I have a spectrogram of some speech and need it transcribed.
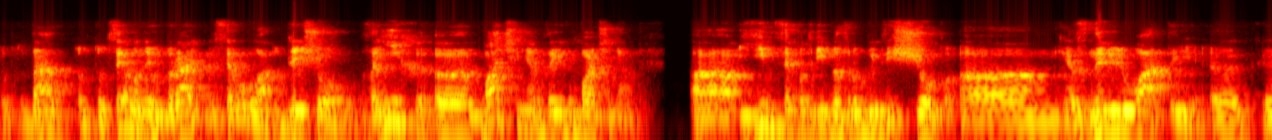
Тобто, да, тобто, це вони обирають місцеву владу. Для чого? За їх е, баченням, за їх баченням. Їм це потрібно зробити, щоб зневелювати е, е,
